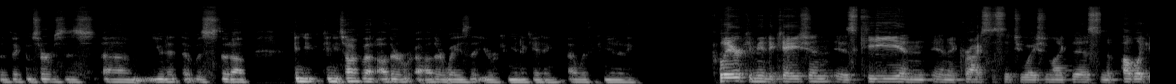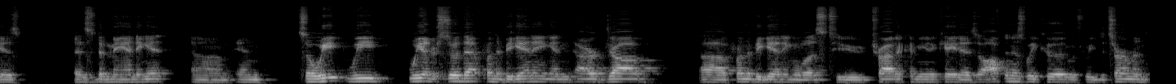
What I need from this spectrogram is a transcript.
the victim services um, unit that was stood up. Can you can you talk about other other ways that you were communicating uh, with the community? Clear communication is key in, in a crisis situation like this, and the public is is demanding it. Um, and so we we we understood that from the beginning, and our job uh, from the beginning was to try to communicate as often as we could, which we determined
